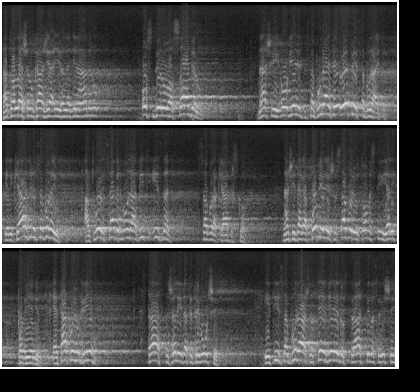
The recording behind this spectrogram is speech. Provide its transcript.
zato Allah što mu kaže, ja iha ladina amenu, osbiru wa sabiru. Naši, o vjerite, saburajte i opet saburajte. Jer i kafiri saburaju, ali tvoj sabir mora biti iznad sabora kafirskog. Znači da ga pobjediš u saboru i u tome sti, jeli, pobjedio. E tako i u grijehu. Strast želi da te privuče. I ti saburaš do te mjere dok strastima se više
